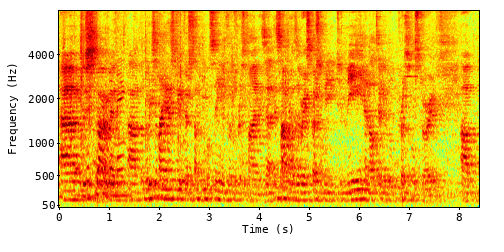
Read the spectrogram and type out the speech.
uh, to start with, uh, the reason I ask you if there's some people seeing it for the first time is that this opera has a very special meaning to me, and I'll tell you a little personal story, um,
